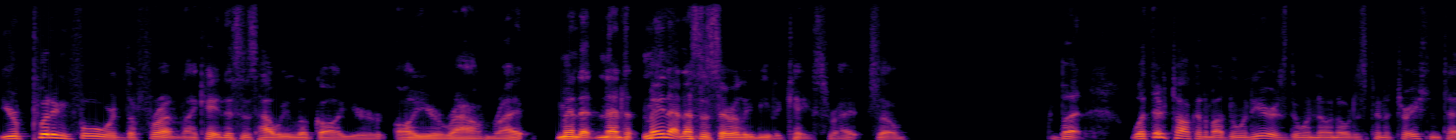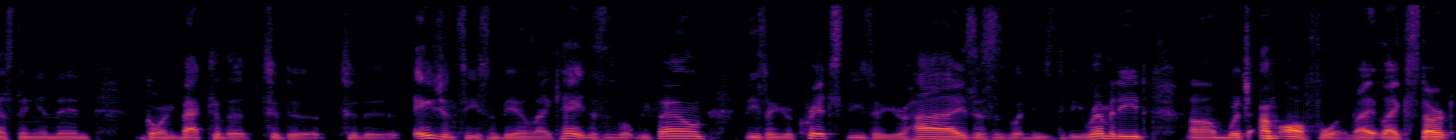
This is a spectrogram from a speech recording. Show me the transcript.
you're putting forward the front, like, hey, this is how we look all year all year round, right? May that may not necessarily be the case, right? So but what they're talking about doing here is doing no notice penetration testing and then going back to the to the to the agencies and being like hey this is what we found. These are your crits. These are your highs. This is what needs to be remedied um, which i'm all for right? Like start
